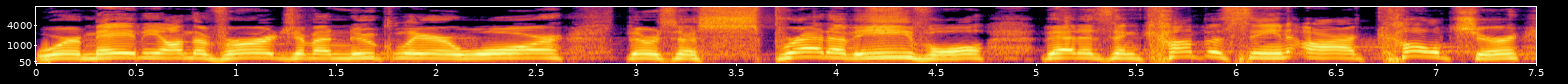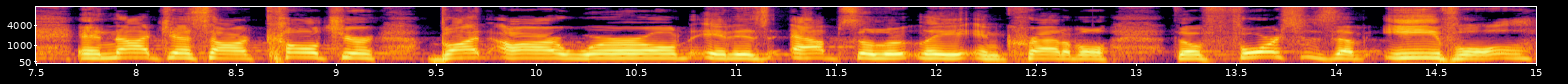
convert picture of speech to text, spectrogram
We're maybe on the verge of a nuclear war. There's a spread of evil that is encompassing our culture and not just our culture, but our world. It is absolutely incredible. The forces of evil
